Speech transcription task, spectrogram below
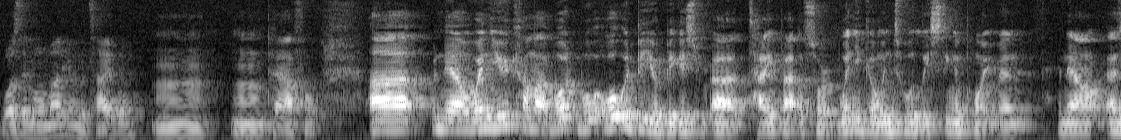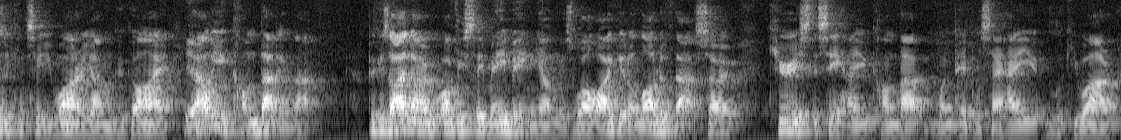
was there more money on the table? Mm, mm, powerful. Uh, now, when you come up, what what would be your biggest uh, take back, sort of when you go into a listing appointment? And now, as you can see, you are a younger guy. Yeah. How are you combating that? Because I know, obviously, me being young as well, I get a lot of that. So curious to see how you combat when people say, "Hey, you, look, you are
